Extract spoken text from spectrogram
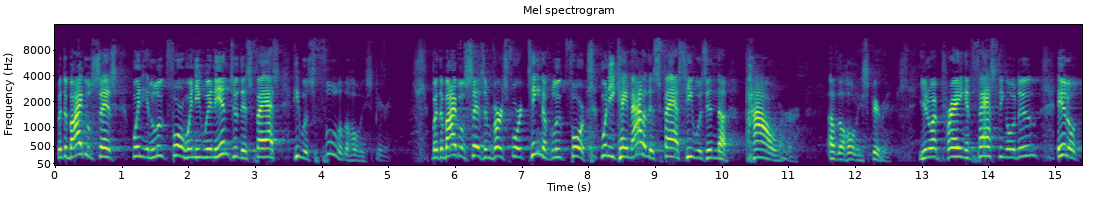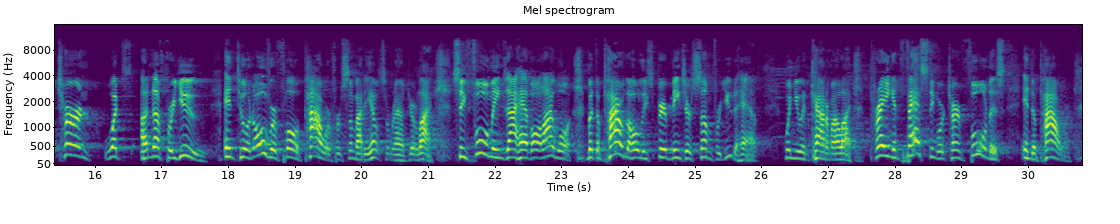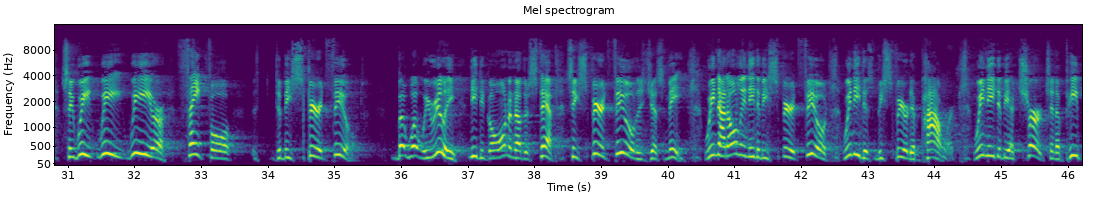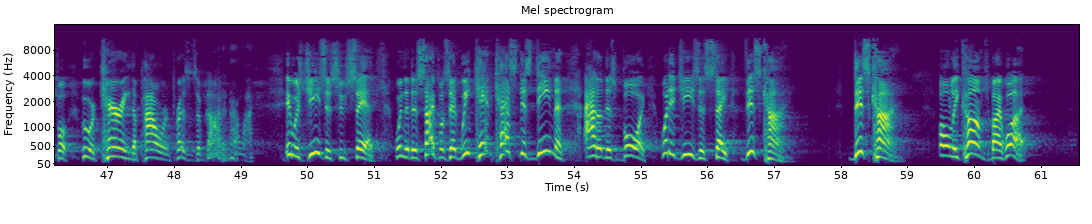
But the Bible says when in Luke 4, when he went into this fast, he was full of the Holy Spirit. But the Bible says in verse 14 of Luke 4, when he came out of this fast, he was in the power of the Holy Spirit. You know what praying and fasting will do? It'll turn what's enough for you into an overflow of power for somebody else around your life. See, full means I have all I want, but the power of the Holy Spirit means there's some for you to have when you encounter my life. Praying and fasting will turn fullness into power. See, we, we, we are thankful to be spirit filled. But what we really need to go on another step. See, spirit filled is just me. We not only need to be spirit filled, we need to be spirit empowered. We need to be a church and a people who are carrying the power and presence of God in our life. It was Jesus who said, when the disciples said, we can't cast this demon out of this boy. What did Jesus say? This kind, this kind only comes by what?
